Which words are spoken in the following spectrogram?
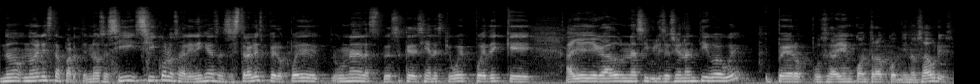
no, no en esta parte, no, o sea, sí, sí con los alienígenas ancestrales, pero puede, una de las cosas que decían es que, güey, puede que haya llegado una civilización antigua, güey, pero pues haya encontrado con dinosaurios.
